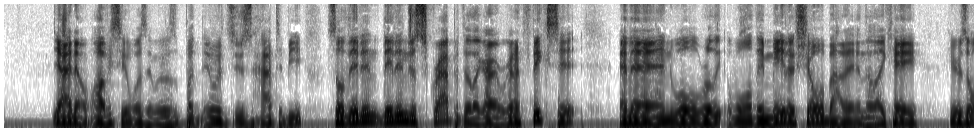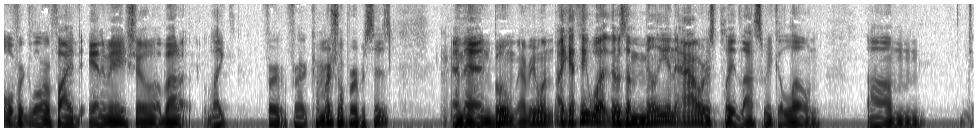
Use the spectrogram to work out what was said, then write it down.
Yeah, I know. Obviously, it wasn't. It was, but it was just had to be. So they didn't. They didn't just scrap it. They're like, all right, we're gonna fix it, and then we'll really. Well, they made a show about it, and they're like, hey, here's an over glorified anime show about it, like for for commercial purposes, and then boom, everyone like I think what there was a million hours played last week alone, um,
